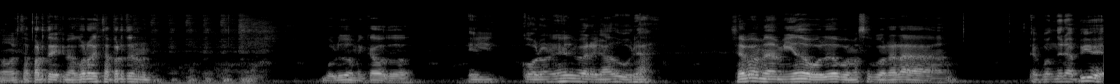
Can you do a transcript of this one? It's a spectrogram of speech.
No, esta parte, me acuerdo que esta parte no... Boludo, me cago todo El coronel Vergadura. ¿Sabes por qué me da miedo, boludo? Porque me hace acordar a... De cuando era pibe.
